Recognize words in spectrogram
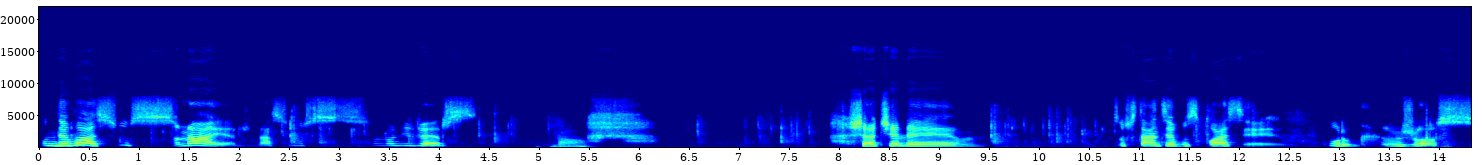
undeva sus, în aer, da, sus, în univers. Da. Și acele substanțe vâscoase curg în jos.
